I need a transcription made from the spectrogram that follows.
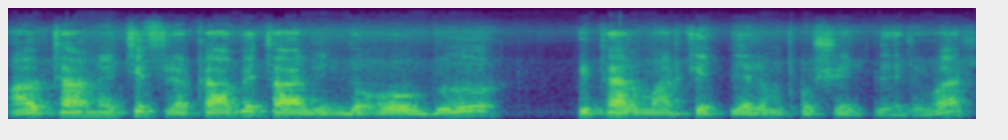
alternatif rekabet halinde olduğu hipermarketlerin poşetleri var.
